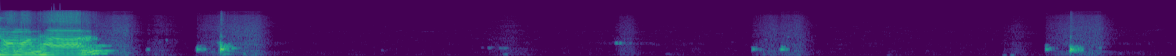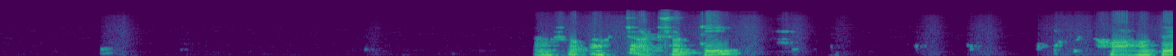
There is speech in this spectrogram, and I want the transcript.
সমাধান। আটষট্টি। হতে।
